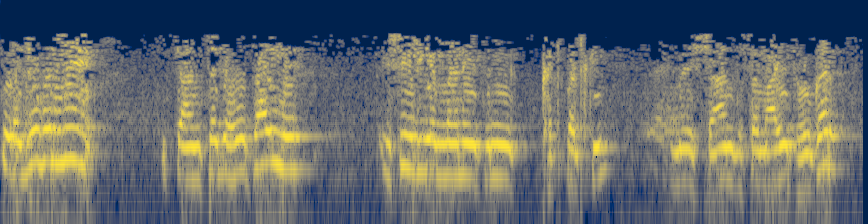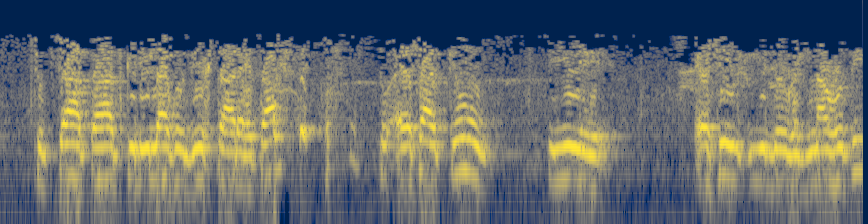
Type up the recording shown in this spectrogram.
तो रजोगुण में चांचल्य होता ही है, इसीलिए मैंने इतनी खटपट की। मैं शांत समाहित होकर चुपचाप आपकी लीला को देखता रहता। तो ऐसा क्यों ये, ऐसी ये दुर्घटना होती?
